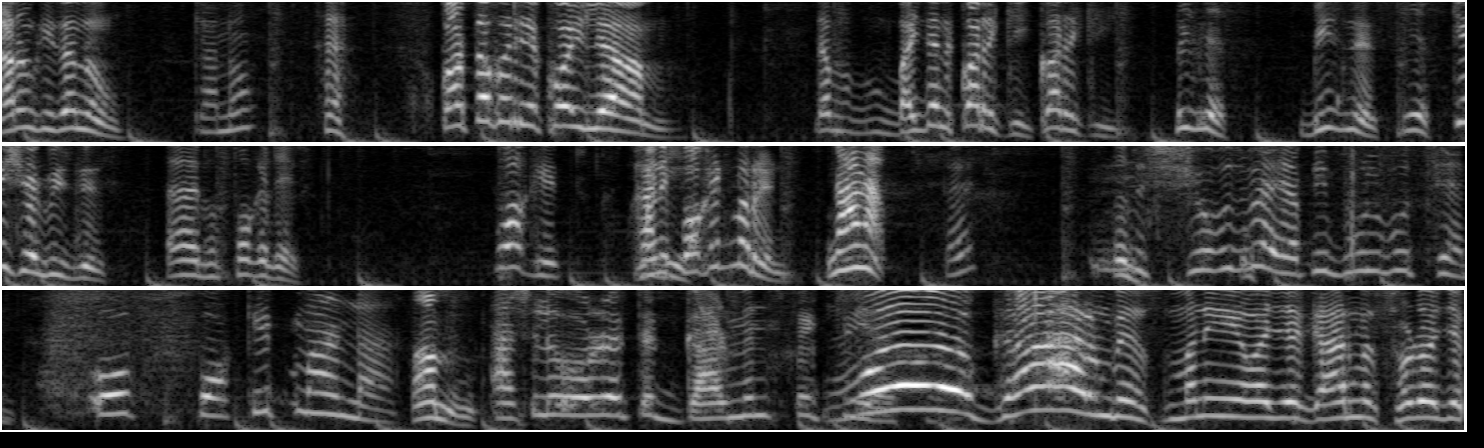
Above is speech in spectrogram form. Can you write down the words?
কারণ কি জানো? কেন? হ্যাঁ, কত করে কইলাম? ভাইজান করে কি করে কি? বিজনেস বিজনেস কিসের বিজনেস পকেটের। পকেট খালি পকেট মারেন? না না। হ্যাঁ? সবুজ ভাই আপনি ভুল বুঝছেন। ও পকেট মার না। আসলে ওর একটা গার্মেন্টস ফ্যাক্টরি ও গার্মেন্টস মানে ওই যে গার্মেন্টস ছোট যে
